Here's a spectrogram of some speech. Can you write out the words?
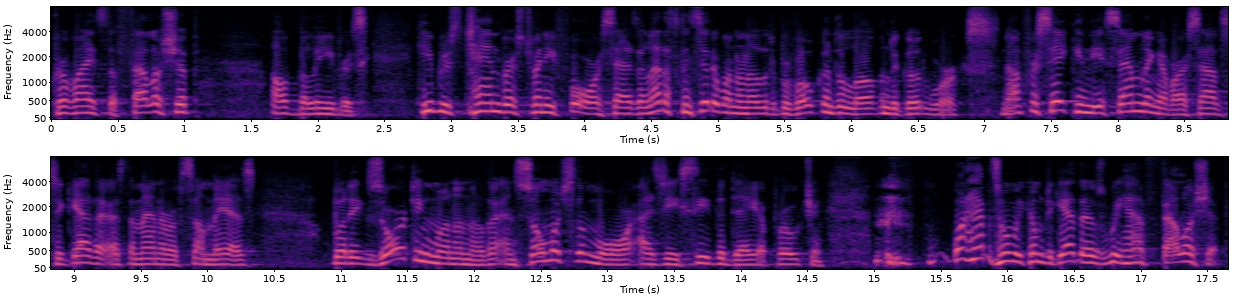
provides the fellowship of believers. Hebrews 10, verse 24 says, And let us consider one another to provoke unto love and to good works, not forsaking the assembling of ourselves together as the manner of some is, but exhorting one another, and so much the more as ye see the day approaching. what happens when we come together is we have fellowship.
